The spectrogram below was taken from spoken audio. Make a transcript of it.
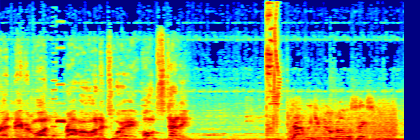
Red Maven 1. Bravo on its way. Hold steady. That we can do, Bravo 6.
